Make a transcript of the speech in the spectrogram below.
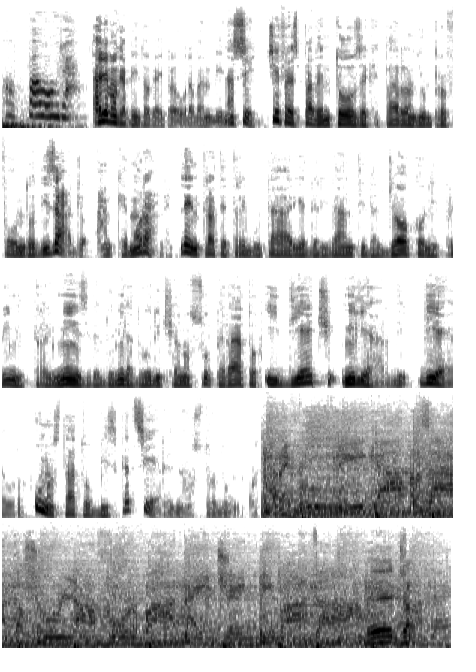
ho paura. Abbiamo capito che hai paura, bambina, sì. Cifre spaventose che parlano di un profondo disagio, anche morale. Le entrate tributarie derivanti dal gioco nei primi tre mesi del 2012 hanno superato i 10 miliardi di euro. Uno stato biscazziere il nostro, dunque. Repubblica basata sulla furbata incentivata. Eh già.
